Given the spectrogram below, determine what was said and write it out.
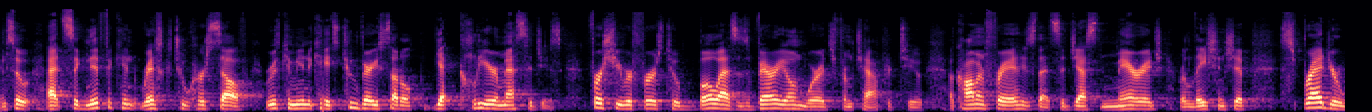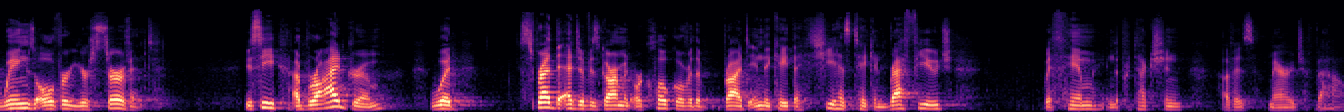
And so, at significant risk to herself, Ruth communicates two very subtle yet clear messages. First, she refers to Boaz's very own words from chapter 2, a common phrase that suggests marriage, relationship. Spread your wings over your servant. You see, a bridegroom would spread the edge of his garment or cloak over the bride to indicate that she has taken refuge with him in the protection of his marriage vow.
